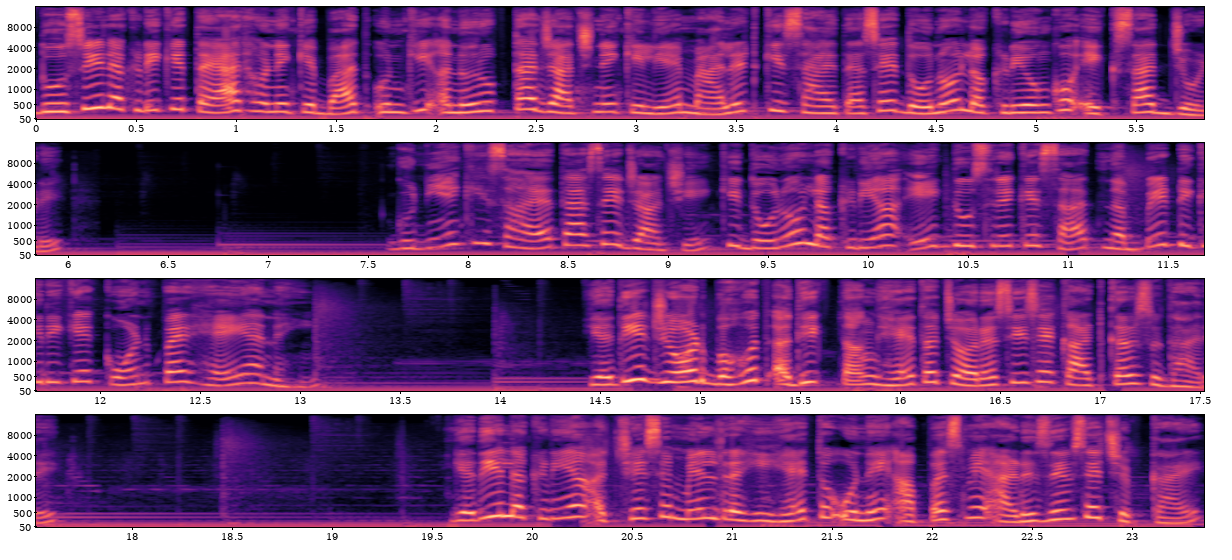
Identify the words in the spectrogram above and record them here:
दूसरी लकड़ी के तैयार होने के बाद उनकी अनुरूपता जांचने के लिए मैलेट की सहायता से दोनों लकड़ियों को एक साथ जोड़े। गुनिये की सहायता से जांचें कि दोनों लकड़ियाँ एक दूसरे के साथ 90 डिग्री के कोण पर है या नहीं। यदि जोड़ बहुत अधिक तंग है तो चौरसी से काटकर सुधारे। यदि लकड़ियाँ अच्छे से मिल रही है तो उन्हें आपस में एडेसिव से चिपकाए।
